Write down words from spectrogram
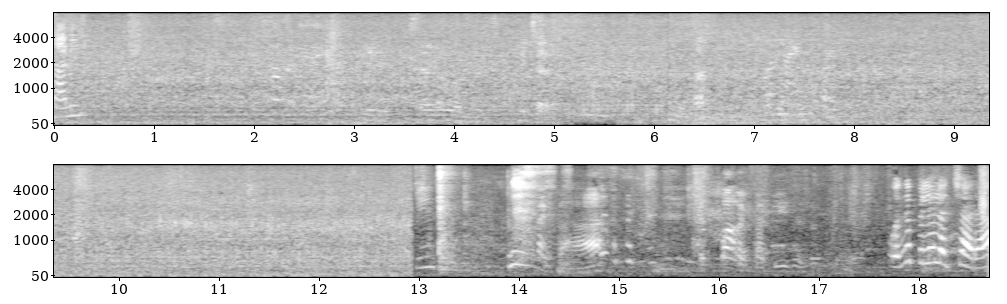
నాని? వంద పిల్లలు వచ్చారా?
